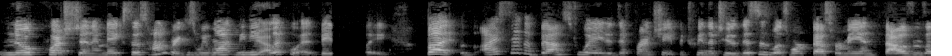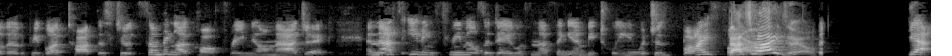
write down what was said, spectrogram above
No question. It makes us hungry because we want we need yeah. liquid basically. But I say the best way to differentiate between the two, this is what's worked best for me and thousands of other people I've taught this to. It's something I call three meal magic. And that's eating three meals a day with nothing in between, which is by far That's what I do yes,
